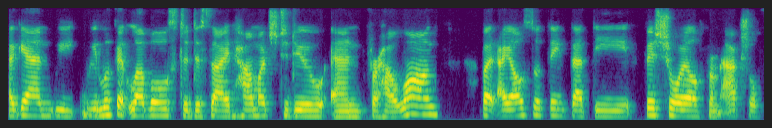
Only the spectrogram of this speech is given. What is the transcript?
Again, we we look at levels to decide how much to do and for how long. But I also think that the fish oil from actual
